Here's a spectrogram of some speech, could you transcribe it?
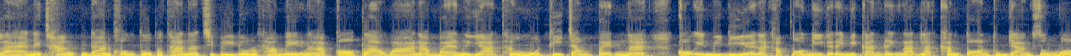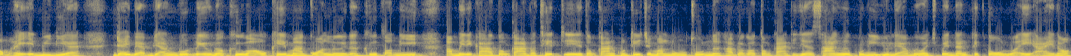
และในทางด้านของตัวประธานาธิบดีโดนัลด์ทรัมป์เองนะครับ ก็กล่าวว่านะใบอนุญาตทั้งหมดที่จำเป็นนะของ NVIDIA นะครับตอนนี้ก็ได้มีการเร่งรัดรัดขั้นตอนทุกอย่างส่งมอบให้ NVIDIA ได้แบบอย่างรวดเร็วเนาะคือว่าโอเคมาก่อนเลยนะคือตอนนี้อเมริกาต้องการประเทศที่ต้องการคนที่จะมาลงทุนนะครับแล้วก็ต้องการที่จะสร้างเรื่องพวกนี้อยู่แล้ว ไม่ว่าจะเป็นด้านคริปโตหรือว่า AI เนาะ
